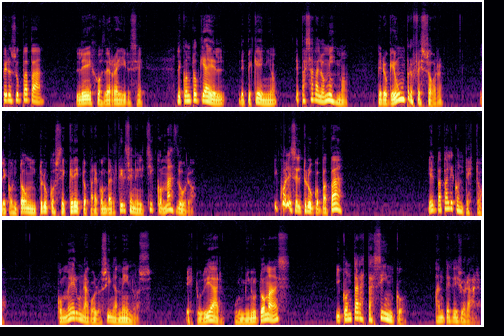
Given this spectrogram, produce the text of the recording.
Pero su papá, lejos de reírse, le contó que a él, de pequeño, le pasaba lo mismo, pero que un profesor le contó un truco secreto para convertirse en el chico más duro. ¿Y cuál es el truco, papá? Y el papá le contestó, comer una golosina menos, estudiar un minuto más y contar hasta cinco antes de llorar.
